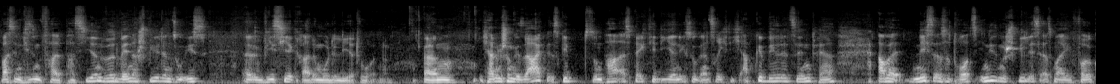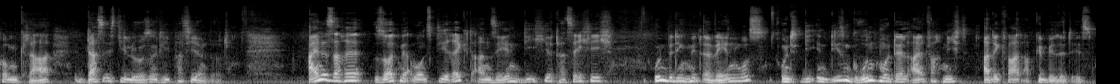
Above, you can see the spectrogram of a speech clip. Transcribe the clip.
was in diesem Fall passieren wird, wenn das Spiel dann so ist, wie es hier gerade modelliert wurde. Ähm, ich habe schon gesagt, es gibt so ein paar Aspekte, die ja nicht so ganz richtig abgebildet sind. Ja? Aber nichtsdestotrotz, in diesem Spiel ist erstmal vollkommen klar, das ist die Lösung, die passieren wird. Eine Sache sollten wir aber uns direkt ansehen, die hier tatsächlich unbedingt mit erwähnen muss und die in diesem Grundmodell einfach nicht adäquat abgebildet ist.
